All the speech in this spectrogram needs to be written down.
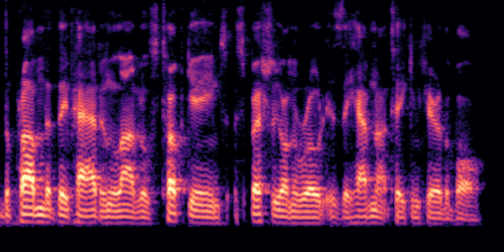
The problem that they've had in a lot of those tough games, especially on the road, is they have not taken care of the ball.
